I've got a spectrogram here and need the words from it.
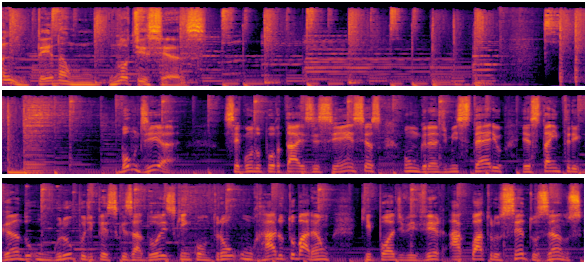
Antena 1 Notícias. Bom dia. Segundo portais de ciências, um grande mistério está intrigando um grupo de pesquisadores que encontrou um raro tubarão que pode viver há 400 anos,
